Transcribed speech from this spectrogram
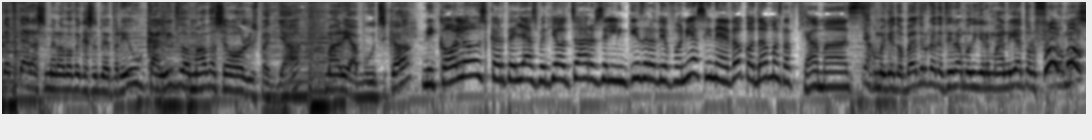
Δευτέρα σήμερα 12 Σεπτεμβρίου. Καλή εβδομάδα σε όλους, παιδιά. Μαρία Μπούτσικα. Νικόλο Καρτελιάς, παιδιά, ο τσάρος ελληνικής ραδιοφωνίας είναι εδώ κοντά μας στα αυτιά μας. Και έχουμε και τον Πέτρο κατευθείαν από τη Γερμανία, τον φίλο μας.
